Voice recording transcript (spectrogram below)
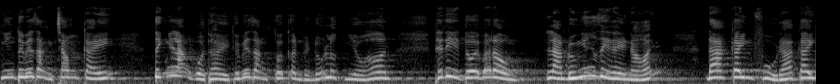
Nhưng tôi biết rằng trong cái tĩnh lặng của thầy tôi biết rằng tôi cần phải nỗ lực nhiều hơn. Thế thì tôi bắt đầu làm đúng những gì thầy nói. Đa kênh phủ đa kênh.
